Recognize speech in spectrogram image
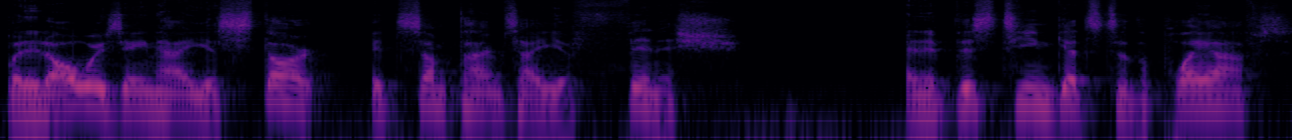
But it always ain't how you start, it's sometimes how you finish. And if this team gets to the playoffs,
